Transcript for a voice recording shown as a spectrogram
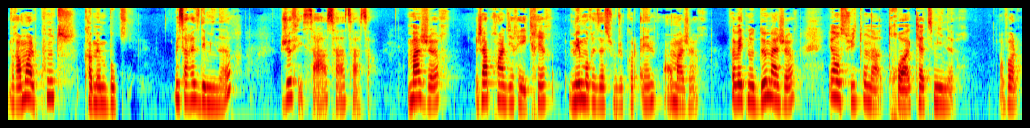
vraiment elle compte quand même beaucoup. Mais ça reste des mineurs. Je fais ça, ça, ça, ça. Majeur, j'apprends à lire et écrire, mémorisation du Coran en majeur. Ça va être nos deux majeurs. Et ensuite, on a trois, quatre mineurs. Voilà.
